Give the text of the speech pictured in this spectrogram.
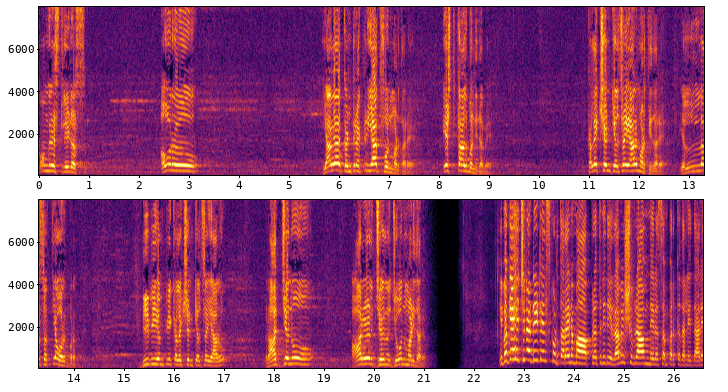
ಕಾಂಗ್ರೆಸ್ ಲೀಡರ್ಸ್ ಅವರು ಯಾವ್ಯಾವ ಕಂಟ್ರಾಕ್ಟರ್ ಯಾಕೆ ಫೋನ್ ಮಾಡ್ತಾರೆ? ಎಷ್ಟು ಕಾಲ್ ಬಂದಿದ್ದಾವೆ ಕಲೆಕ್ಷನ್ ಕೆಲಸ ಯಾರು ಮಾಡ್ತಿದ್ದಾರೆ? ಎಲ್ಲ ಸತ್ಯ ಹೊರಗೆ ಬರುತ್ತೆ. B B M P collection ಕೆಲಸ ಯಾರು? ರಾಜ್ಯನೂ ಆರೇಳು ಜನ ಜೋನ್ ಮಾಡಿದ್ದಾರೆ. ಈ ಬಗ್ಗೆ ಹೆಚ್ಚಿನ ಡೀಟೇಲ್ಸ್ ಕೊಡ್ತಾರೆ ನಮ್ಮ ಪ್ರತಿನಿಧಿ ರವಿ ಶಿವರಾಮ್ ನೇರ ಸಂಪರ್ಕದಲ್ಲಿದ್ದಾರೆ.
